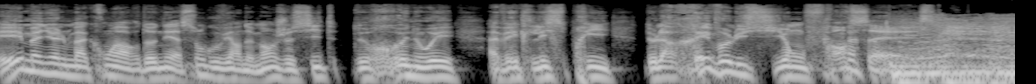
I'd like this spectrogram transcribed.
et Emmanuel Macron a ordonné à son gouvernement, je cite, de renouer avec l'esprit de la révolution française.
